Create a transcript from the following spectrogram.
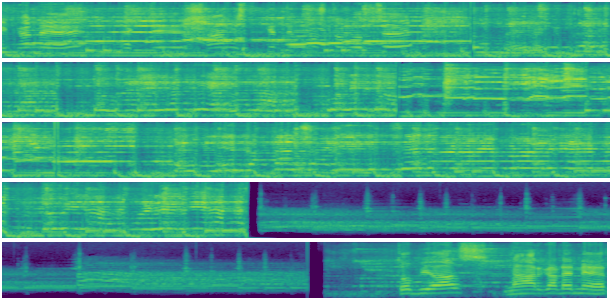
এখানে একটি সাংস্কৃতিক অনুষ্ঠান হচ্ছে। তো বিয়াস নাহার গার্ডেনের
